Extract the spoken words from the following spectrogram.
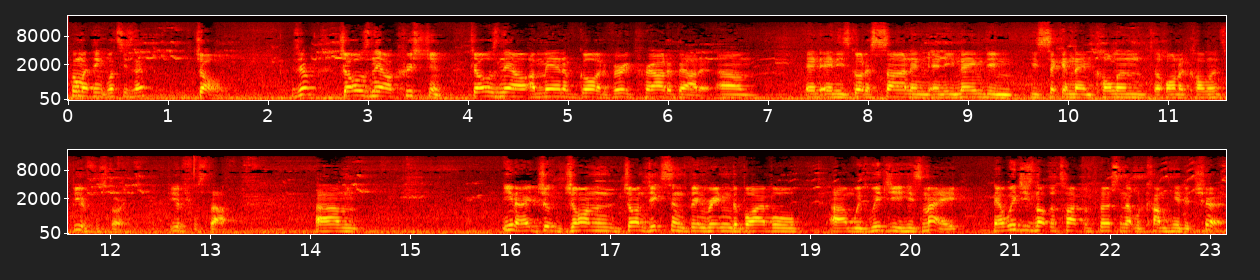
who am I think? What's his name? Joel. It? Joel's now a Christian. Joel's now a man of God, very proud about it. Um, and, and he's got a son, and, and he named him his second name Colin to honour Colin. It's beautiful story, beautiful stuff. Um, you know, John John Dixon's been reading the Bible um, with Widgie, his mate, now, Widgie's not the type of person that would come here to church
